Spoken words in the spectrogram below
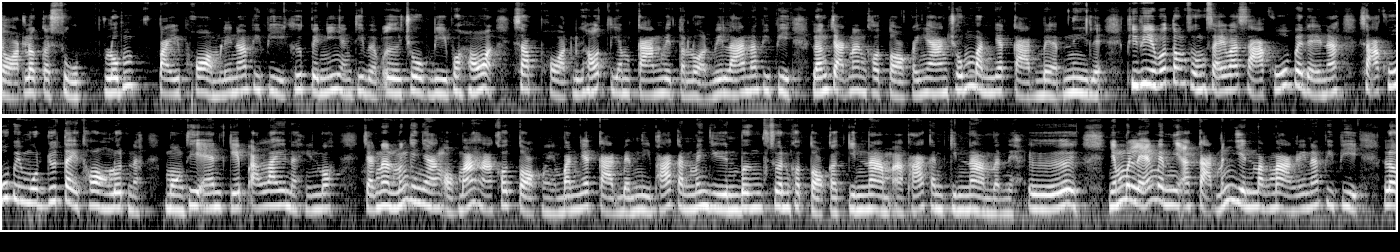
จอดแล้วก็สูบล้มไปพร้อมเลยนะพี่ๆคือเป็นนี่อย่างที่แบบเออโชคดีเพราะเขาอะซัพพอร์ตหรือเขาเตรียมการไว้ตลอดเวลานะพี่ๆหลังจากนั้นเขาต่อกับยางชมบรรยากาศแบบนี้เลย พี่ๆว่าต้องสงสัยว่าสาคูไปไหนนะ สาคูไปมุดอยู่ใต้ท้องรถนะมองที่แอนเก็บอะไรนะเห็นบ่จากนั้นมันก็ยางออกมาหาเขาตอกไงบรรยากาศแบบนี้พากันไม่ยืนเบิ่งส่วนเขาตอกก็กินน้ำอะพากันกินน้ำแบบเนี้ยเออยังมื้อแลงแบบนี้อากาศมันเย็นมากๆเลยนะพี่ๆเรา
